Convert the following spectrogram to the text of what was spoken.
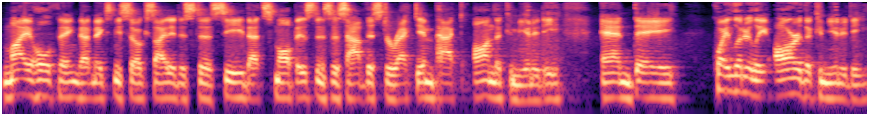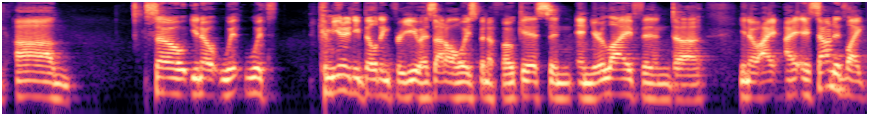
my whole thing that makes me so excited is to see that small businesses have this direct impact on the community, and they quite literally are the community. Um, so you know, with with community building for you, has that always been a focus in in your life? And uh, you know, I, I it sounded like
